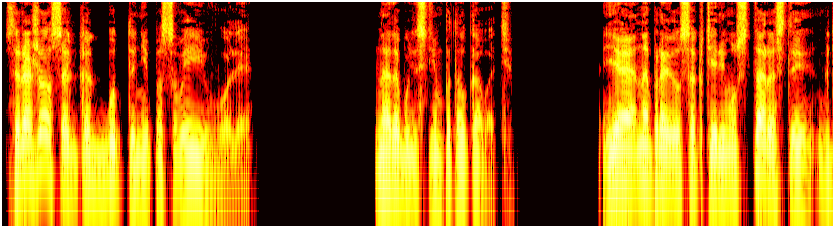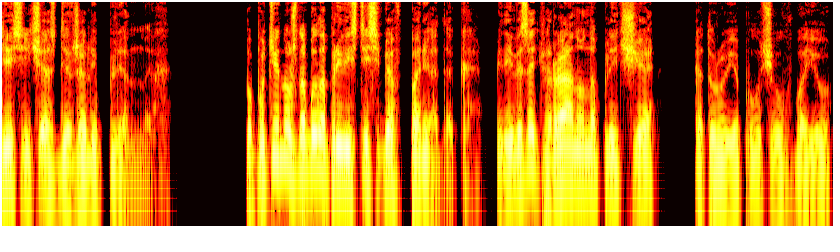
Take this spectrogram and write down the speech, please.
Сражался как будто не по своей воле. Надо будет с ним потолковать. Я направился к терему старосты, где сейчас держали пленных. По пути нужно было привести себя в порядок, перевязать рану на плече, которую я получил в бою.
